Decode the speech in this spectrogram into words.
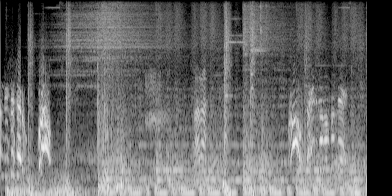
తీసేశారు. రారా. బ్రో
